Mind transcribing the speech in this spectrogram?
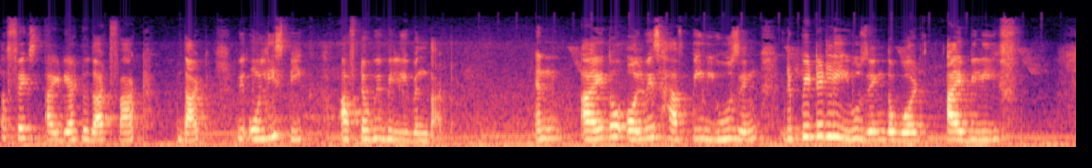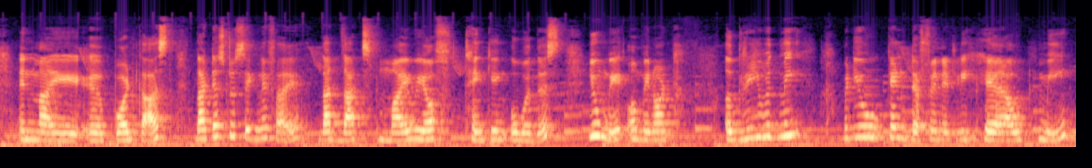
a fixed idea to that fact that we only speak after we believe in that. And I, though, always have been using, repeatedly using the word I believe in my uh, podcast. That is to signify that that's my way of thinking over this. You may or may not agree with me but you can definitely hear out me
